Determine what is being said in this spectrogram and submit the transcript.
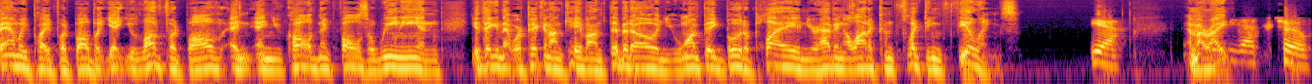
family play football, but yet you love football, and, and you called Nick Foles a weenie, and you're thinking that we're picking on Kayvon Thibodeaux, and you want Big Blue to play, and you're having a lot of conflicting feelings. Yeah, Am I right? maybe that's true.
